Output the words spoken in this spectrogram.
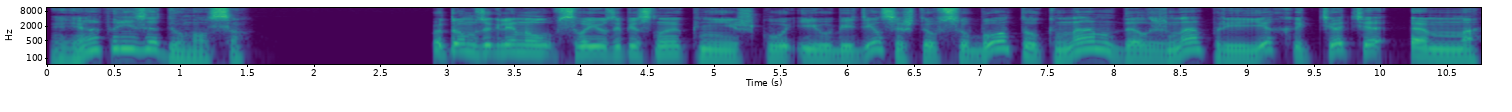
Я призадумался. Потом заглянул в свою записную книжку и убедился, что в субботу к нам должна приехать тетя Эмма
